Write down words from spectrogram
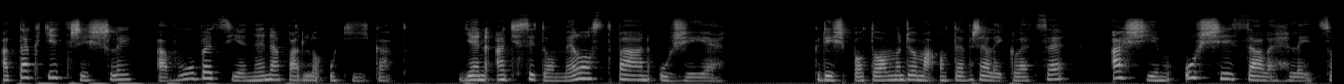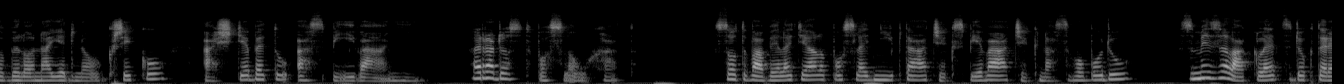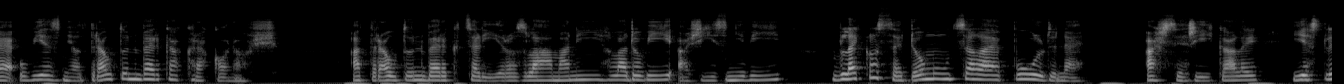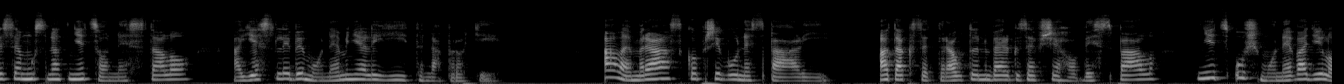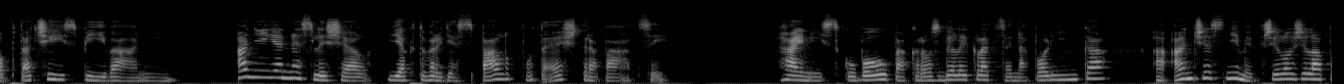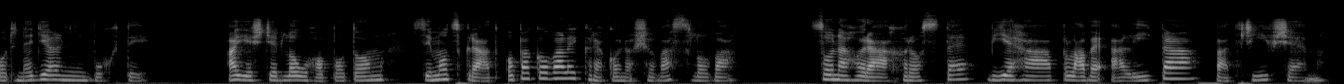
A tak ti tři šli a vůbec je nenapadlo utíkat. Jen ať si to milost pán užije. Když potom doma otevřeli klece, až jim uši zalehly, co bylo na jednou křiku a štěbetu a zpívání. Radost poslouchat. Sotva vyletěl poslední ptáček zpěváček na svobodu, zmizela klec, do které uvěznil Trautenberga Krakonoš. A Trautenberg celý rozlámaný, hladový a žíznivý, vlekl se domů celé půl dne, až si říkali, jestli se mu snad něco nestalo a jestli by mu neměli jít naproti. Ale mráz kopřivu nespálí, a tak se Trautenberg ze všeho vyspal, nic už mu nevadilo ptačí zpívání. Ani je neslyšel, jak tvrdě spal po té štrapáci. Hajný s Kubou pak rozbili klece na polínka a Anče s nimi přiložila pod nedělní buchty. A ještě dlouho potom si mockrát opakovali Krakonošova slova. Co na horách roste, běhá, plave a lítá, patří všem.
